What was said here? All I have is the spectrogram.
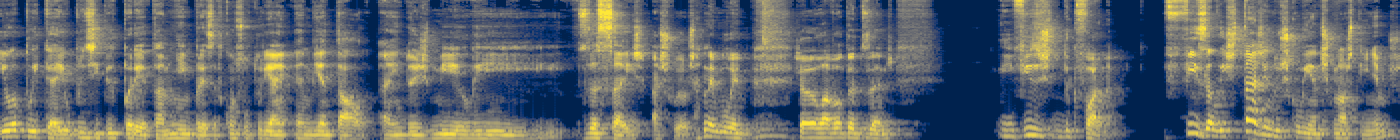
Eu apliquei o princípio de Pareto à minha empresa de consultoria ambiental em 2016, acho eu, já nem me lembro, já lá vão tantos anos. E fiz de que forma? Fiz a listagem dos clientes que nós tínhamos,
